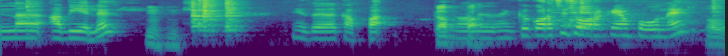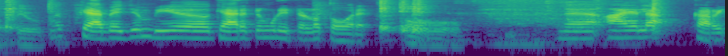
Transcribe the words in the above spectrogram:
ഇന്ന് അവിയൽ. ഇത് കപ്പ. എനിക്ക് കുറച്ച് ചോറൊക്കെ ഞാൻ പോകുന്നേ. ക്യാബേജും ക്യാരറ്റും കൂടി ഇട്ടുള്ള തോരൻ. പിന്നെ അയല കറി.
